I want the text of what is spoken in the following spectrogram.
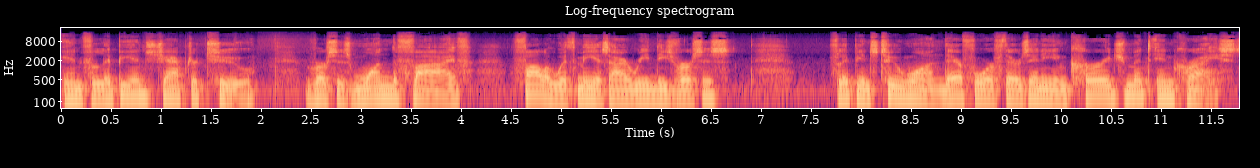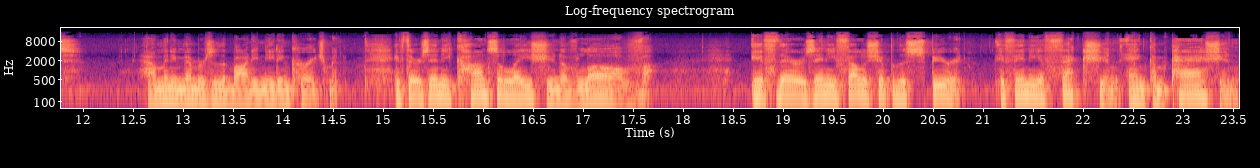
in Philippians chapter two verses 1 to 5. Follow with me as I read these verses. Philippians 2 1. Therefore, if there's any encouragement in Christ, how many members of the body need encouragement? If there's any consolation of love, if there is any fellowship of the Spirit, if any affection and compassion,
